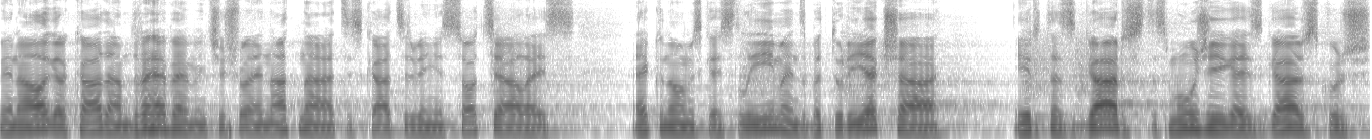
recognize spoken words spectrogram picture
vienalga ar kādām drēbēm viņš ir šodien atnācis, kāds ir viņa sociālais, ekonomiskais līmenis, bet tur iekšā ir tas gars, tas mūžīgais gars, kurš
